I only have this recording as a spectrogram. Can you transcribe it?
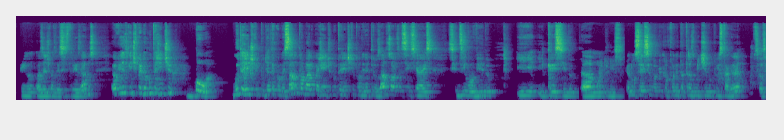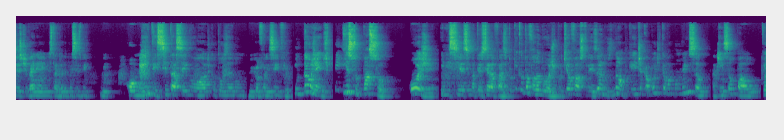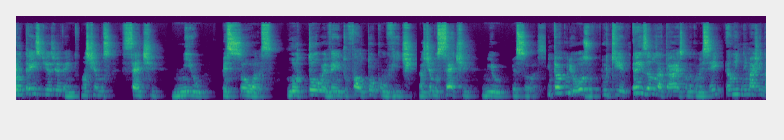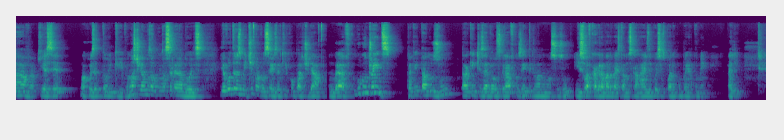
tenho o prazer de fazer esses três anos, eu acredito que a gente perdeu muita gente boa. Muita gente que podia ter começado o trabalho com a gente, muita gente que poderia ter usado os óleos essenciais, se desenvolvido e, e crescido uh, muito nisso. Eu não sei se o meu microfone está transmitindo para o Instagram. Se vocês estiverem aí no Instagram, depois vocês me, me comentem se está sendo um áudio que eu estou usando um microfone sem fio. Então, gente, isso passou. Hoje inicia-se uma terceira fase. Por que, que eu estou falando hoje? Porque eu faço três anos? Não, porque a gente acabou de ter uma convenção aqui em São Paulo. Foram três dias de evento. Nós tínhamos 7 mil pessoas, lotou o evento, faltou convite. Nós tínhamos 7 mil pessoas. Então é curioso, porque três anos atrás, quando eu comecei, eu não imaginava que ia ser uma coisa tão incrível. Nós tivemos alguns aceleradores. E eu vou transmitir para vocês aqui, compartilhar um gráfico. Google Trends, para quem está no Zoom, tá? Quem quiser ver os gráficos, entre lá no nosso Zoom. Isso vai ficar gravado, vai estar nos canais, depois vocês podem acompanhar também ali.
